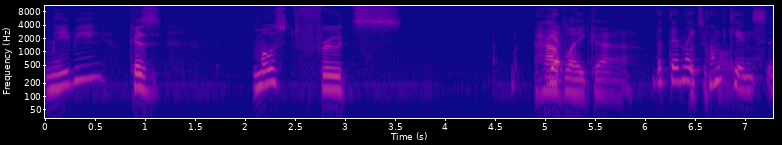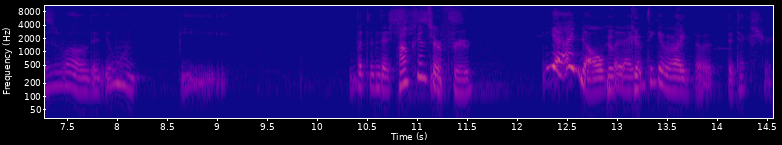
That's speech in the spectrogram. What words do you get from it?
maybe because most fruits have Yep. like uh But then like What's it called? pumpkins as well, they, they won't be. But then there's pumpkins are fruit. Yeah, I know, but I who- think about like the the texture.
